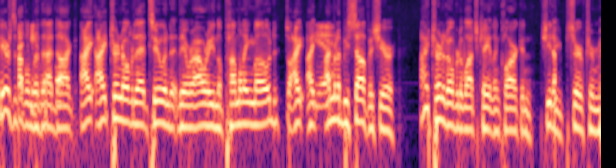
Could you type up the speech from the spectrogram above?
Here's the problem with that, Doc. I, I turned over to that too, and they were already in the pummeling mode. So I, I Yeah. I'm going to be selfish here. I turned it over to watch Caitlin Clark, and she'd served her,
